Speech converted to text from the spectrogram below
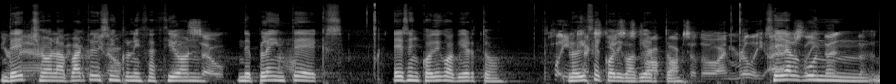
De hecho, la parte de sincronización de plain text es en código abierto lo hice código abierto. Si hay algún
